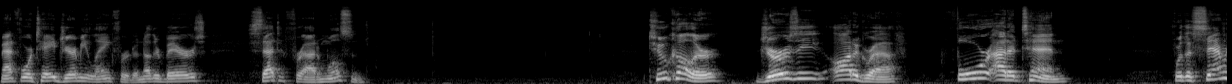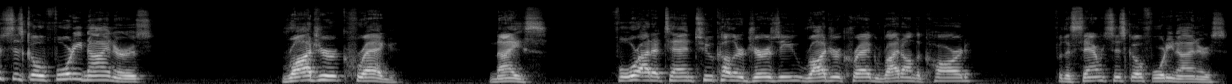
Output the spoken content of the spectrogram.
Matt Forte, Jeremy Langford. Another Bears set for Adam Wilson. Two color jersey autograph, 4 out of 10 for the San Francisco 49ers, Roger Craig. Nice. 4 out of 10, two color jersey, Roger Craig right on the card for the San Francisco 49ers.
